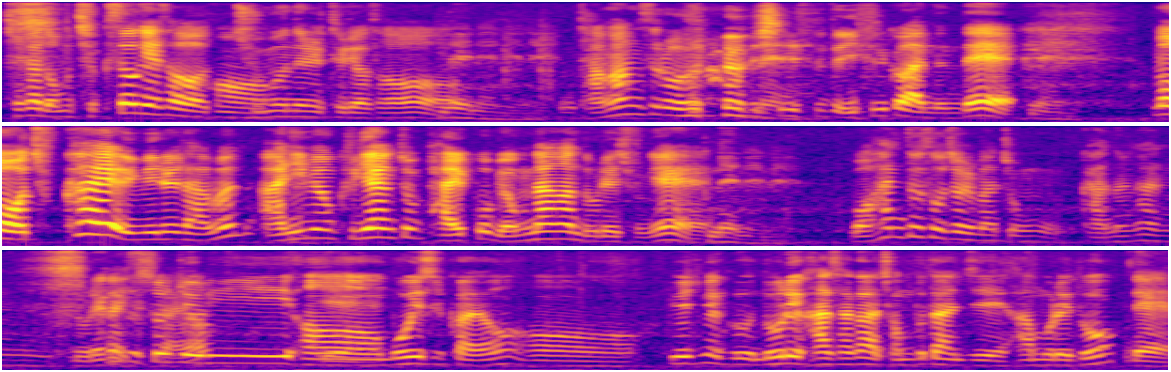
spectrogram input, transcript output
제가 너무 즉석에서 어. 주문을 드려서 네네네. 좀 당황스러우실 네. 수도 있을 것 같는데 네. 뭐 축하의 의미를 담은 아니면 그냥 좀 밝고 명랑한 노래 중에 네네네. 뭐 한두 소절만 좀 가능한 노래가 한두 있을까요? 소절이 어, 예. 뭐 있을까요? 어, 요즘에 그 노래 가사가 전부 다 이제 아무래도 네,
